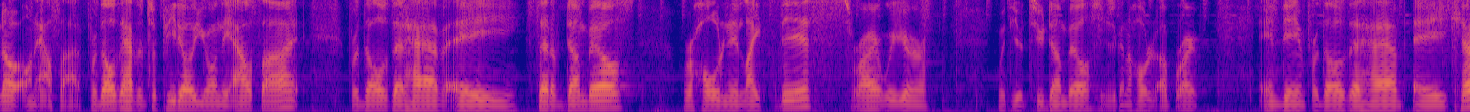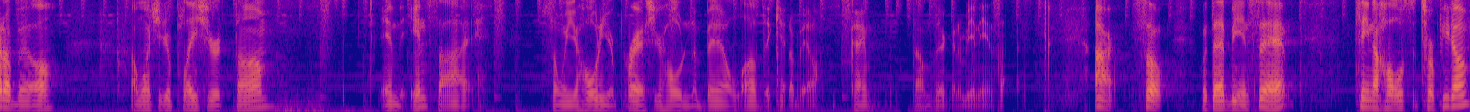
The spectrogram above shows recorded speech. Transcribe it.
No, on the outside. For those that have the torpedo, you're on the outside. For those that have a set of dumbbells, we're holding it like this, right? With your with your two dumbbells, you're just gonna hold it upright. And then for those that have a kettlebell, I want you to place your thumb in the inside. So when you're holding your press, you're holding the bell of the kettlebell. Okay, thumbs are gonna be in the inside. All right. So with that being said, Tina holds the torpedo,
